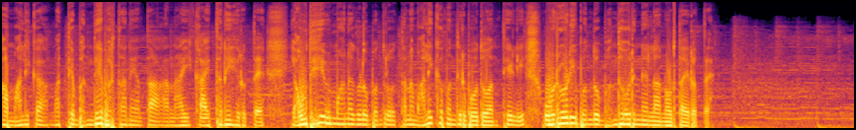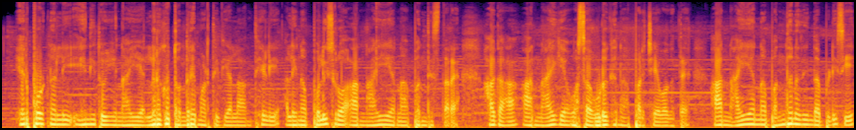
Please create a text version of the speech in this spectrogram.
ಆ ಮಾಲೀಕ ಮತ್ತೆ ಬಂದೇ ಬರ್ತಾನೆ ಅಂತ ಆ ನಾಯಿ ಕಾಯ್ತಾನೇ ಇರುತ್ತೆ. ಯಾವುದೇ ವಿಮಾನಗಳು ಬಂದರೂ ತನ್ನ ಮಾಲೀಕ ಬಂದಿರ್ಬೋದು ಅಂಥೇಳಿ ಓಡೋಡಿ ಬಂದು ಬಂದವರನ್ನೆಲ್ಲ ನೋಡ್ತಾ ಇರುತ್ತೆ. ಏರ್ಪೋರ್ಟ್ನಲ್ಲಿ ಏನಿದು ಈ ನಾಯಿ? ಎಲ್ಲರಿಗೂ ತೊಂದರೆ ಮಾಡ್ತಿದೆಯಲ್ಲ ಅಂಥೇಳಿ ಅಲ್ಲಿನ ಪೊಲೀಸರು ಆ ನಾಯಿಯನ್ನು ಬಂಧಿಸ್ತಾರೆ. ಆಗ ಆ ನಾಯಿಗೆ ಹೊಸ ಹುಡುಗನ ಪರಿಚಯವಾಗುತ್ತೆ. ಆ ನಾಯಿಯನ್ನು ಬಂಧನದಿಂದ ಬಿಡಿಸಿ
